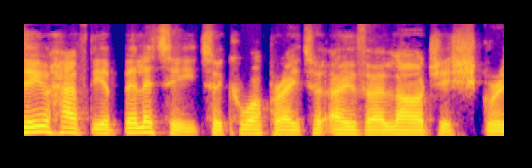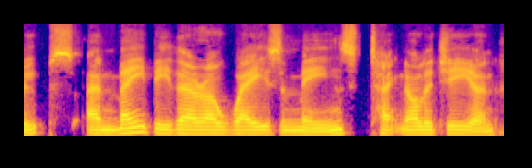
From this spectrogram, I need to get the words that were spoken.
do have the ability to cooperate over largish groups. And maybe there are ways and means, technology and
